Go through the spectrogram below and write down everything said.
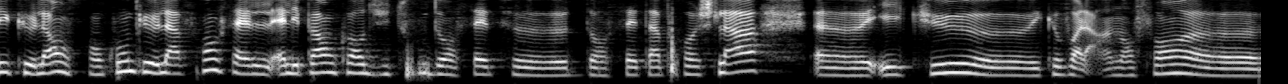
c'est que là, on se rend compte que la France, elle, elle est pas encore du tout dans cette euh, dans cette approche-là, euh, et que euh, et que voilà, un enfant, euh,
